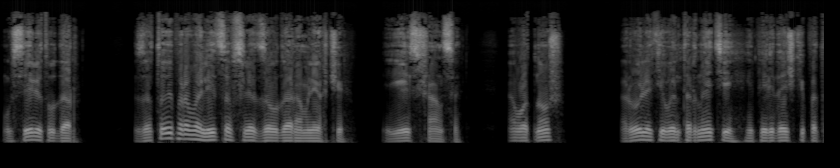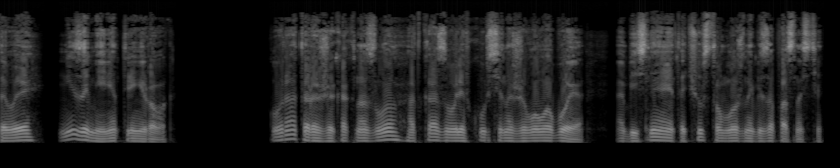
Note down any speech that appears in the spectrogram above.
усилит удар. Зато и провалиться вслед за ударом легче. Есть шансы. А вот нож, ролики в интернете и передачки по ТВ не заменят тренировок. Кураторы же, как назло, отказывали в курсе ножевого боя, объясняя это чувством ложной безопасности.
